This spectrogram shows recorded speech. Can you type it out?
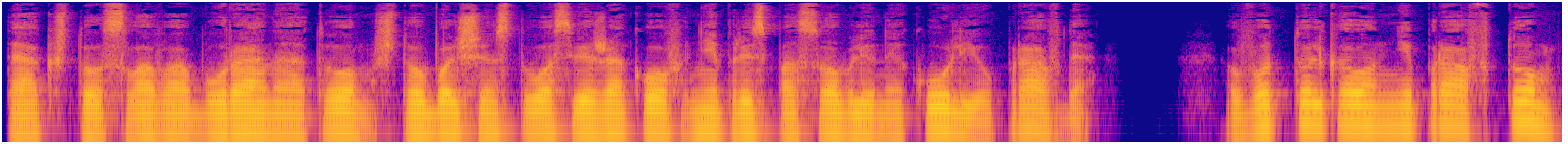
Так что слова Бурана о том, что большинство свежаков не приспособлены к улью, правда. Вот только он не прав в том,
